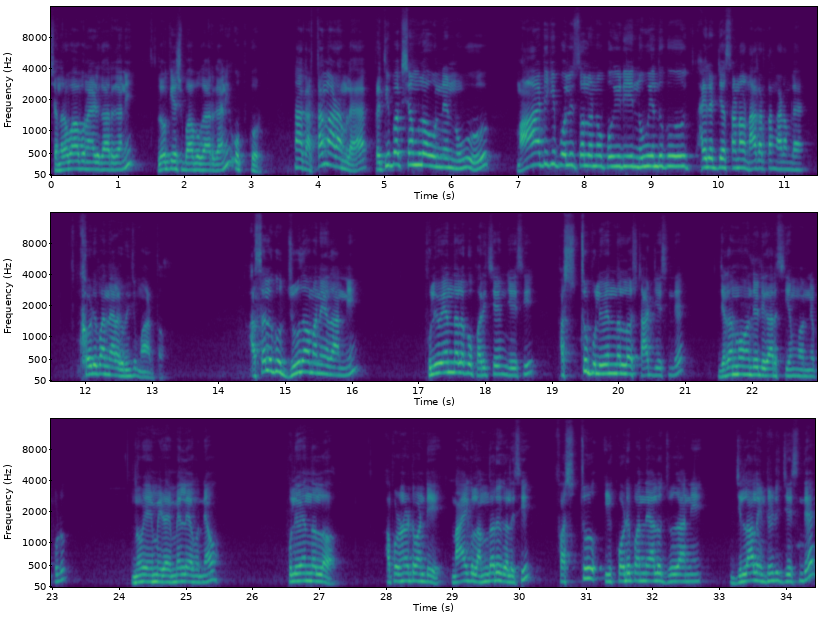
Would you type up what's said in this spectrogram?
చంద్రబాబు నాయుడు గారు కానీ లోకేష్ బాబు గారు కానీ ఒప్పుకోరు. నాకు అర్థం కావడంలే. ప్రతిపక్షంలో ఉన్న నువ్వు మాటికి పోలీసు వాళ్ళను పొగిడి నువ్వు ఎందుకు హైలైట్ చేస్తున్నావు? నాకు అర్థం కావడంలే. కోడి పందాల గురించి మాడతావు అసలుకు జూదం అనేదాన్ని పులివెందలకు పరిచయం చేసి ఫస్ట్ పులివెందల్లో స్టార్ట్ చేసిందే జగన్మోహన్ రెడ్డి గారు సీఎంగా ఉన్నప్పుడు. నువ్వు ఏమి ఎమ్మెల్యేగా ఉన్నావు. పులివెందుల్లో అప్పుడు ఉన్నటువంటి నాయకులు అందరూ కలిసి ఫస్ట్ ఈ కోడి పందాలు జూదాన్ని జిల్లాలో ఇంట్రడ్యూస్ చేసిందే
